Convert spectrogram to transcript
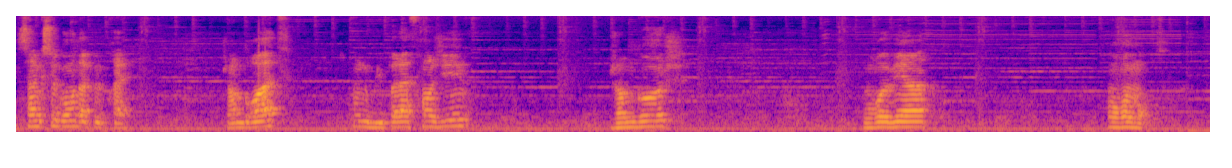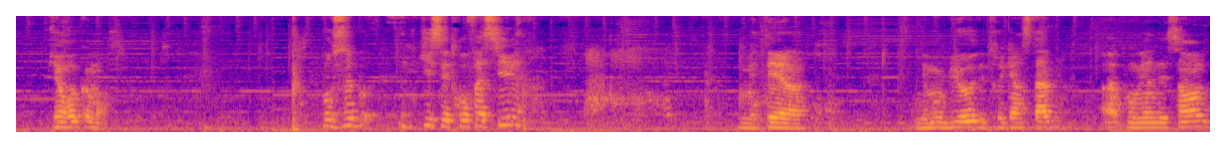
5 secondes à peu près. Jambe droite. On n'oublie pas la frangine. Jambe gauche. On revient. On remonte. Puis on recommence. Pour ceux qui c'est trop facile, vous mettez des mobios, des trucs instables. Hop, on vient descendre.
